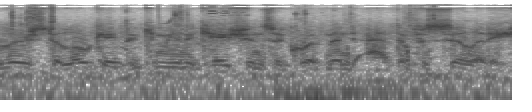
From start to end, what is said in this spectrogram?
Binoculars to locate the communications equipment at the facility.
